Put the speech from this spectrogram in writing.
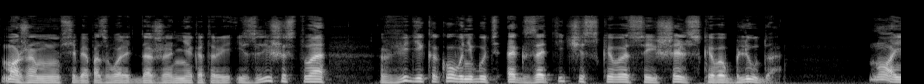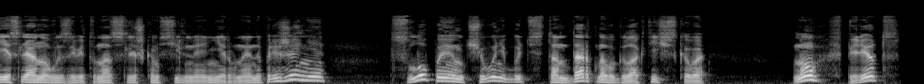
Можем себе позволить даже некоторые излишества в виде какого-нибудь экзотического сейшельского блюда. Ну а если оно вызовет у нас слишком сильное нервное напряжение...» слопаем чего-нибудь стандартного галактического. Ну, вперед!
